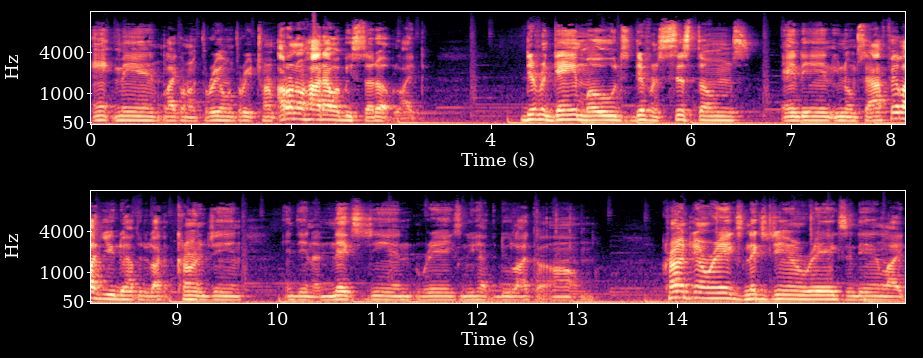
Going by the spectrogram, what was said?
Ant-Man like on a three on three term. I don't know how that would be set up. Like different game modes, different systems, and then you know what I'm saying. I feel like you do have to do like a current gen and then a next gen regs, and you have to do like a um current gen regs, next gen regs, and then like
